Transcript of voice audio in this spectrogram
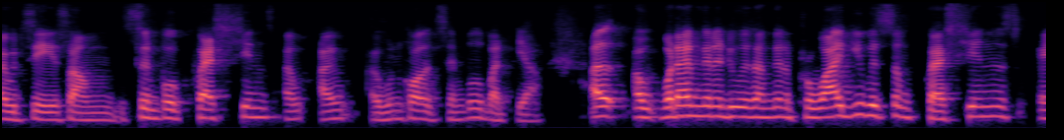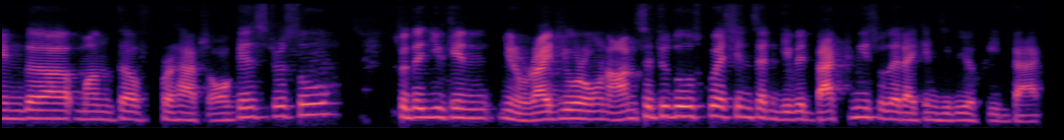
i would say some simple questions i, I, I wouldn't call it simple but yeah I, I, what i'm going to do is i'm going to provide you with some questions in the month of perhaps august or so so that you can you know write your own answer to those questions and give it back to me so that i can give you a feedback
